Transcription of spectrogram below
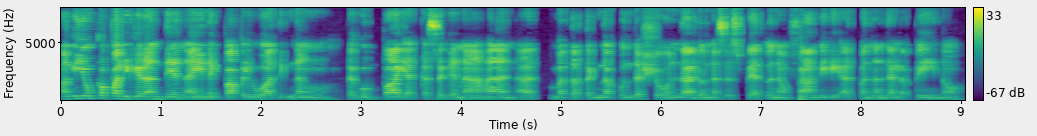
ang iyong kapaligiran din ay nagpapahiwatig ng tagumpay at kasaganahan at matatag na pundasyon lalo na sa aspeto ng family at pananalapi, no?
